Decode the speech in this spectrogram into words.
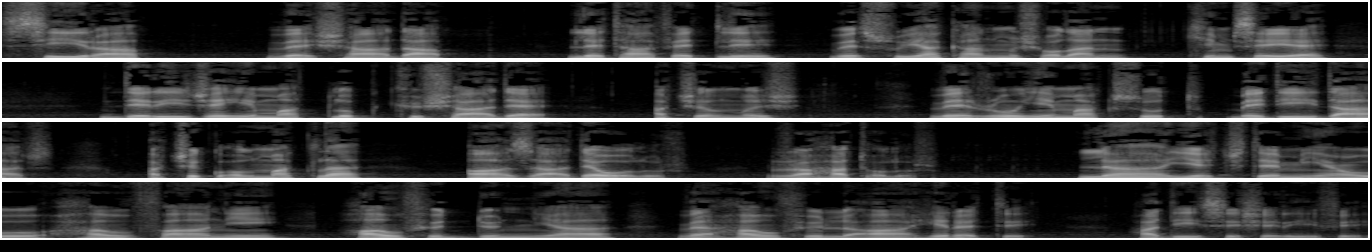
sirap ve şadap, letafetli ve suya kanmış olan kimseye derice-i matlup küşade açılmış ve ruhi maksut bedidar açık olmakla azade olur, rahat olur. La yectemi'u havfani havfü dünya ve havfül ahireti hadisi şerifi.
